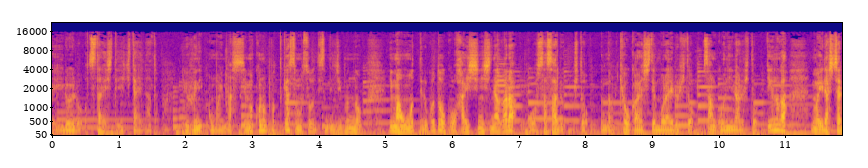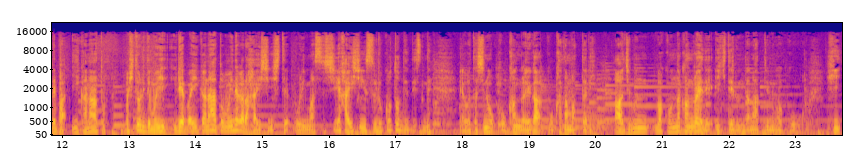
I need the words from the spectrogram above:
いろいろお伝えしていきたいなというふうに思いますし、まあ、このポッドキャストもそうですね。自分の今思ってることをこう配信しながらこう刺さる人共感してもらえる人参考になる人っていうのが、まあ、いらっしゃればいいかなと、まあ、一人でもいればいいかなと思いながら配信しておりますし配信することでですね私のこう考えがこう固まったりあ自分はこんな考えで生きてるんだなっていうのがこう日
